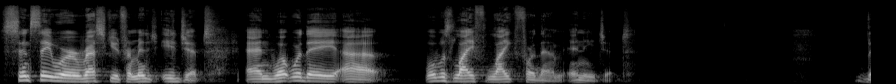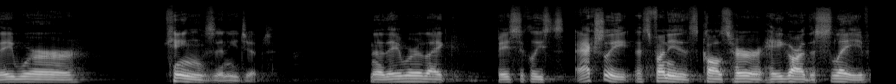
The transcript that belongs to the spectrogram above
Since they were rescued from Egypt, and what were they? Uh, what was life like for them in Egypt? They were kings in Egypt. No, they were like basically. Actually, that's funny. It calls her Hagar the slave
